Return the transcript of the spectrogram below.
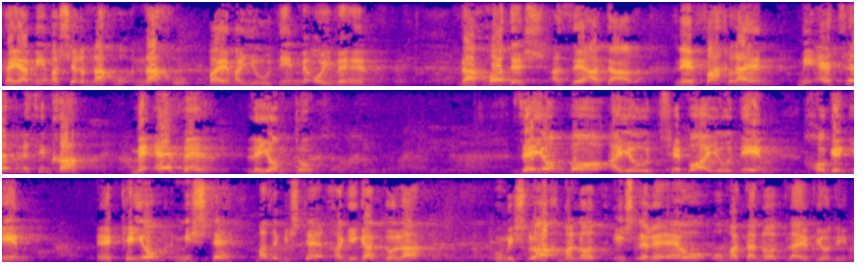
קיימים אשר נחו, נחו בהם היהודים מאויביהם. והחודש הזה, אדר, נהפך להם מעצב לשמחה, מאבל ליום טוב. זה יום בו, היהוד, שבו היהודים חוגגים אה, כיום משתה. מה זה משתה? חגיגה גדולה. ומשלוח מנות איש לרעהו ומתנות לאביונים.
